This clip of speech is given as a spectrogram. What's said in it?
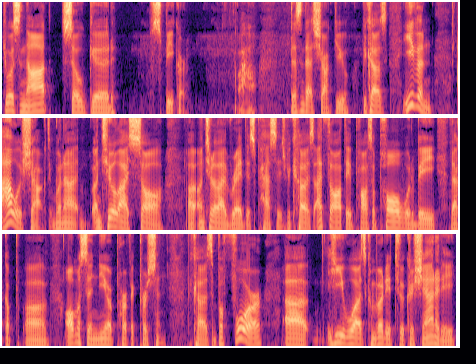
he was not so good speaker. Wow. Doesn't that shock you? Because even I was shocked when I until I saw uh, until I read this passage because I thought the apostle Paul would be like a uh, almost a near perfect person because before uh, he was converted to Christianity,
